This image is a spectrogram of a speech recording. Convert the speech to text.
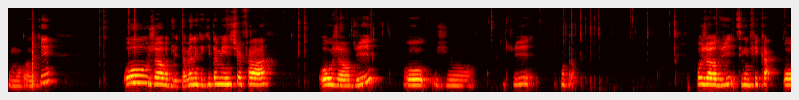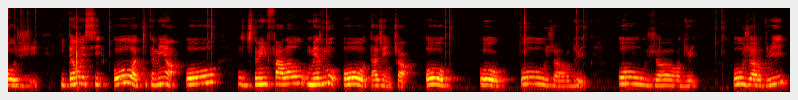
Vamos montar aqui. Aujourd'hui. Tá vendo que aqui também a gente vai falar aujourd'hui. Aujourd'hui. Opa. Aujourd'hui significa hoje. Então, esse o aqui também, ó. O, a gente também fala o, o mesmo o, tá, gente? Ó. O, o, aujourd'hui. Aujourd'hui. Aujourd'hui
